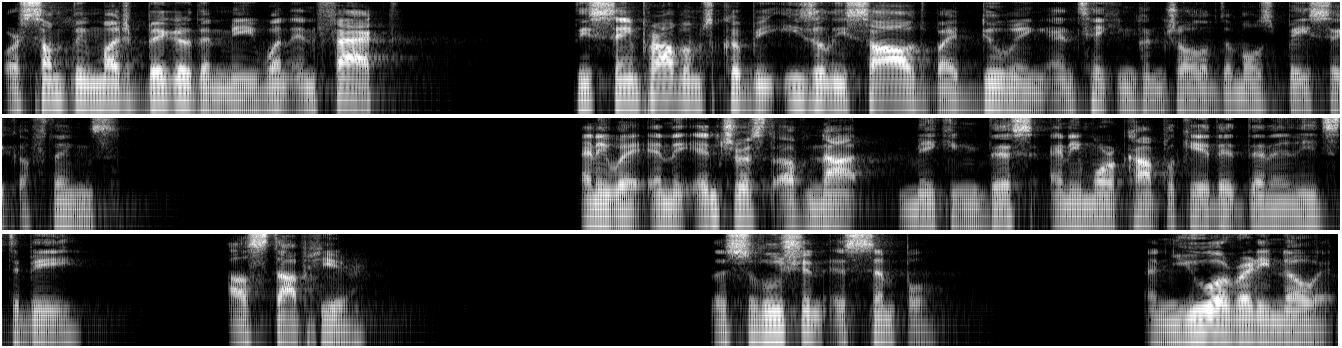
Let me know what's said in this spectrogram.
or something much bigger than me, when in fact, these same problems could be easily solved by doing and taking control of the most basic of things. Anyway, in the interest of not making this any more complicated than it needs to be, I'll stop here. The solution is simple, and you already know it.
